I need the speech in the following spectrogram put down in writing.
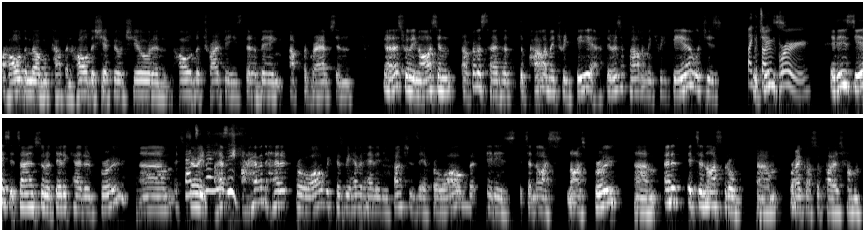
hold the Melbourne Cup and hold the Sheffield Shield and hold the trophies that are being up for grabs and you know that's really nice and I've got to say that the parliamentary beer there is a parliamentary beer which is like its own is- brew. it is yes its own sort of dedicated brew um, it's That's very I haven't, amazing. I haven't had it for a while because we haven't had any functions there for a while but it is it's a nice nice brew um, and it's, it's a nice little um, break I suppose from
